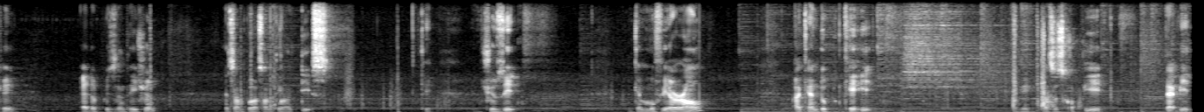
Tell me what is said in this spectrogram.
okay. Add a presentation. Example of something like this. Okay, choose it. I can move it around. I can duplicate it. Okay, I just copy it, tap it,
